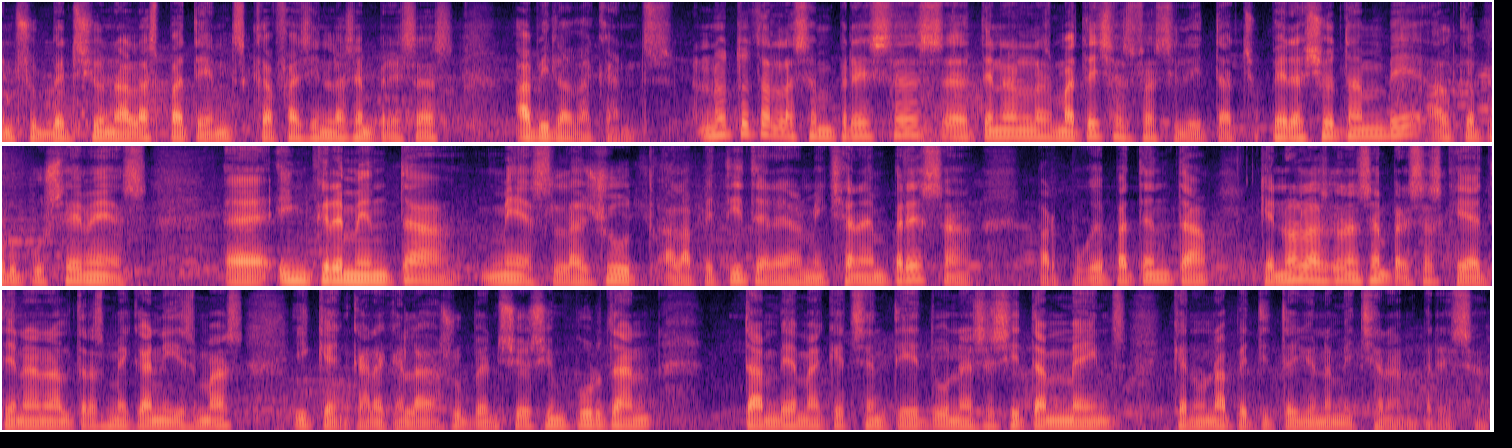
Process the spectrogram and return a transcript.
en subvencionar les patents que facin les empreses a Viladecans. No totes les empreses eh, tenen les mateixes facilitats. Per això també el que proposem és eh, incrementar més l'ajut a la petita i a la mitjana empresa per poder patentar patentar que no les grans empreses que ja tenen altres mecanismes i que encara que la subvenció és important, també en aquest sentit ho necessiten menys que en una petita i una mitjana empresa.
